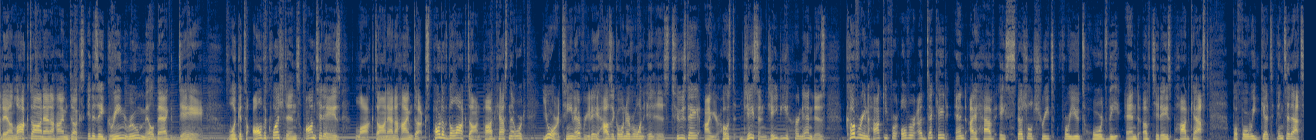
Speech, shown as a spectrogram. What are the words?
Today on Locked On Anaheim Ducks, it is a green room mailbag day. We'll get to all the questions on today's Locked On Anaheim Ducks, part of the Locked On Podcast Network, your team every day. How's it going, everyone? It is Tuesday. I'm your host, Jason JD Hernandez, covering hockey for over a decade, and I have a special treat for you towards the end of today's podcast. Before we get into that,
